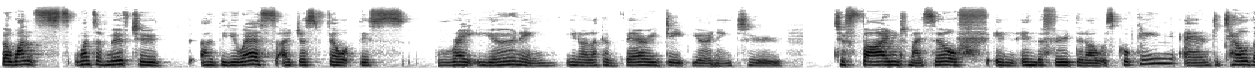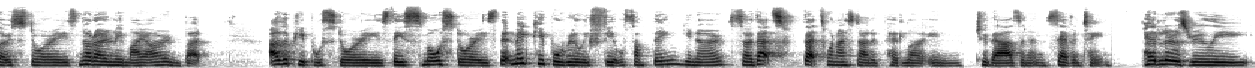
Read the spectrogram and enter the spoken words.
But once once I've moved to uh, the US, I just felt this great yearning, you know, like a very deep yearning to to find myself in, in the food that I was cooking and to tell those stories, not only my own, but other people's stories, these small stories that make people really feel something, you know. So that's that's when I started Peddler in 2017. Peddler has really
